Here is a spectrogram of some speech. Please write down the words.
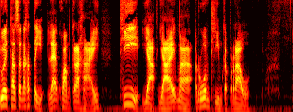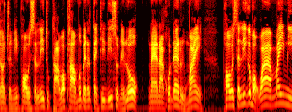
ด้วยทัศนคติและความกระหายที่อยากย้ายมาร่วมทีมกับเรา นอกจากนี้พอวิสเซอรี่ถูกถามว่าพาวเมอร์เป็นนักเตะที่ดีที่สุดในโลกในอนาคตได้หรือไม่ พอลวิสเซอรี่ก็บอกว่าไม่มี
